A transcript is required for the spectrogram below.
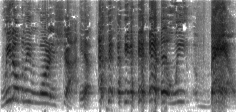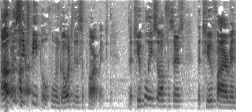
We don't believe warning shot. Yeah. we, bam! Of the six people who would go into this apartment, the two police officers, the two firemen,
